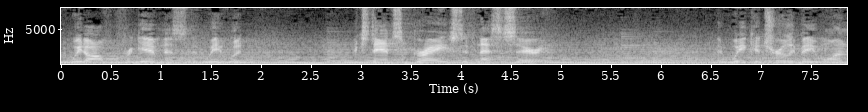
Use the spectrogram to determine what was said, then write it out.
That we'd offer forgiveness, that we would extend some grace if necessary, that we could truly be one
